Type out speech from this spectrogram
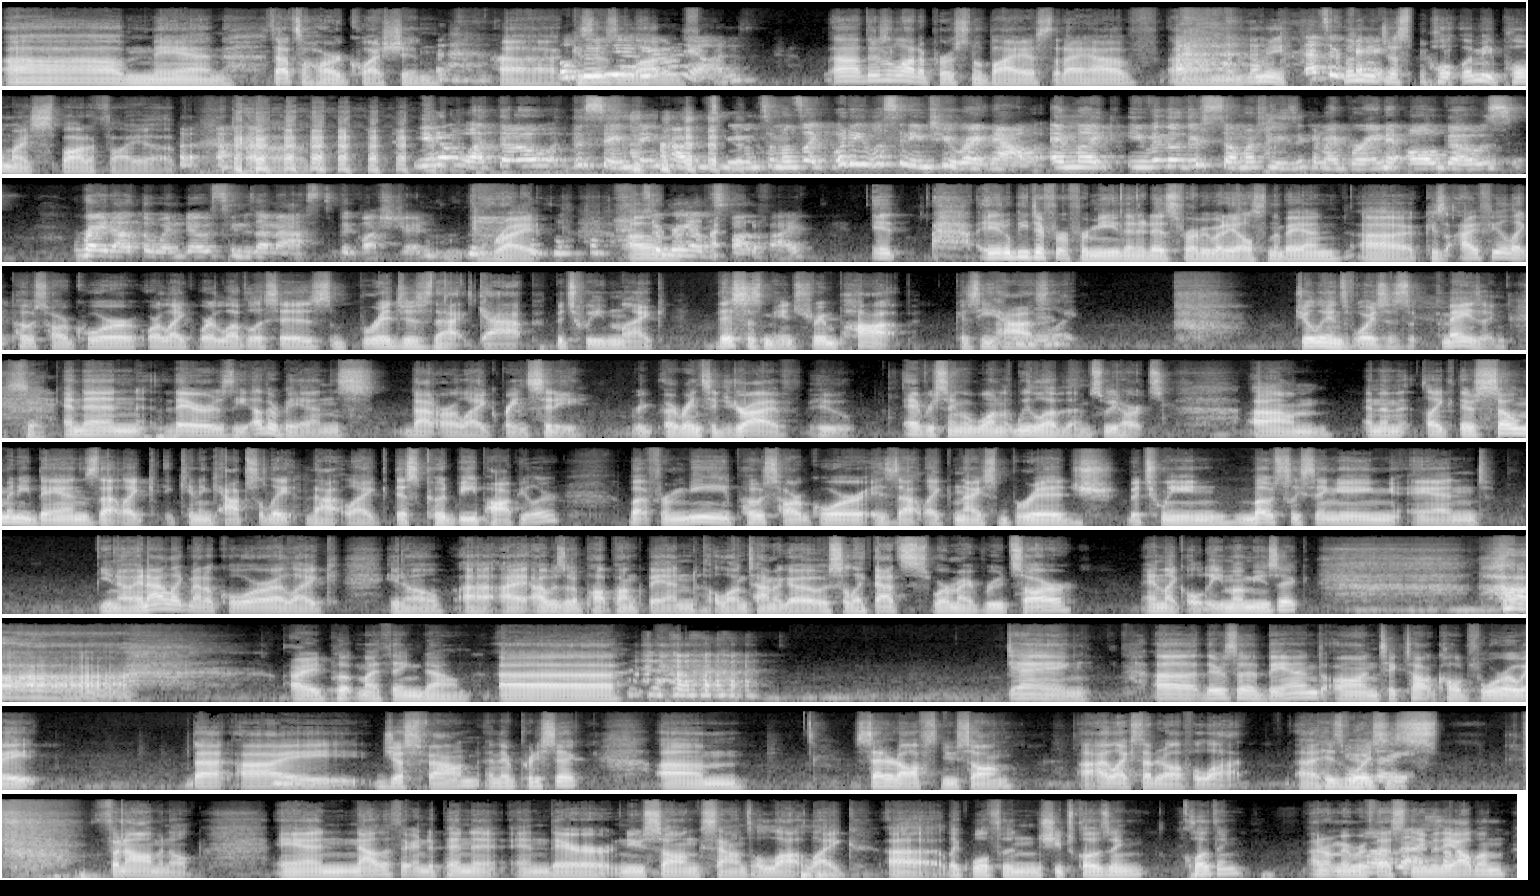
Uh man, that's a hard question. Uh, Well, because who there's do a you lot have of your eye on? Uh, there's a lot of personal bias that I have. Um, let me That's okay. let me just pull let me pull my Spotify up. Uh, You know what though? The same thing happens to me when someone's like, "What are you listening to right now?" And like, even though there's so much music in my brain, it all goes right out the window as soon as I'm asked the question. right. so Um, bring out the Spotify. it it'll be different for me than it is for everybody else in the band because I feel like post hardcore or like where Loveless is bridges that gap between like this is mainstream pop because he has Mhm. like Julian's voice is amazing, Sick. and then there's the other bands that are like Rain City, uh, Rain City Drive, who every single one we love them, sweethearts. Um, and then like there's so many bands that like can encapsulate that like this could be popular. But for me, post hardcore is that like nice bridge between mostly singing and you know, and I like metalcore. I like, you know, uh, I, I was in a pop punk band a long time ago, so like that's where my roots are, and like old emo music. I put my thing down. Uh, dang. Uh, there's a band on TikTok called 408 that I just found, and they're pretty sick. Um, Set It Off's new song. I like Set It Off a lot. Uh, his They're voice great. is phenomenal. And now that they're independent and their new song sounds a lot like uh, like Wolf in Sheep's Clothing, clothing. I don't remember Love if that's the that name of the song. album.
